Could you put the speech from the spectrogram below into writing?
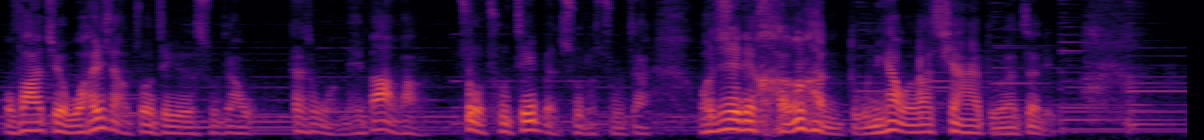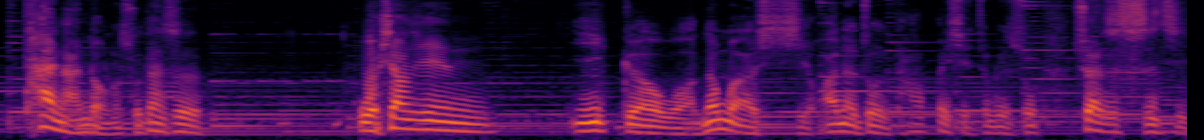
我发觉我很想做这个书斋，但是我没办法做出这本书的书斋，我就决定狠狠读。你看我到现在还读在这里，太难懂的书，但是我相信一个我那么喜欢的作者，他会写这本书，虽然是十几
